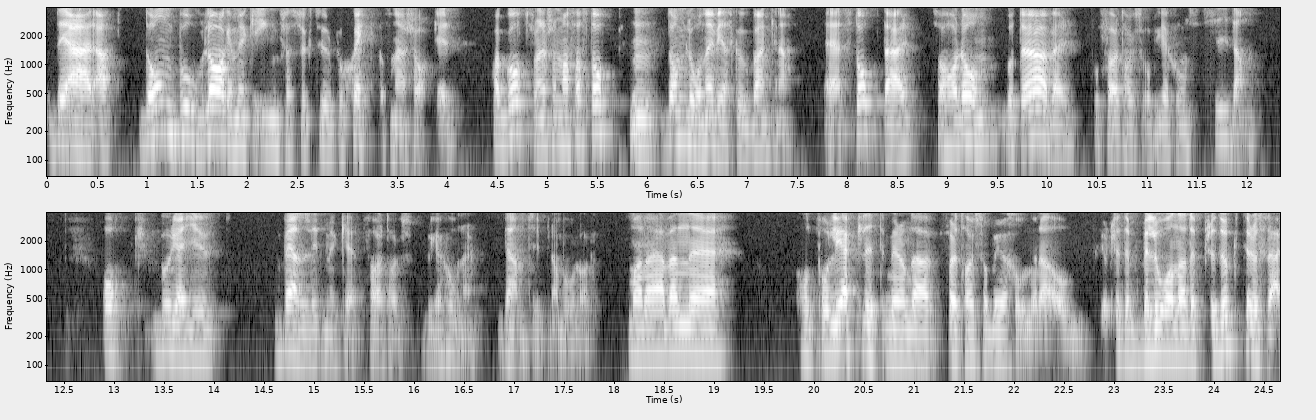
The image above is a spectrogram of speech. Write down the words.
det är att de bolagen, mycket infrastrukturprojekt och sådana här saker, har gått från, eftersom massa stopp, mm. de lånar via skuggbankerna. Eh, stopp där, så har de gått över på företagsobligationssidan och börjar ge ut väldigt mycket företagsobligationer den typen av bolag. Man har även eh, hållit på och lekt lite med de där företagsobligationerna och gjort lite belånade produkter och sådär.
